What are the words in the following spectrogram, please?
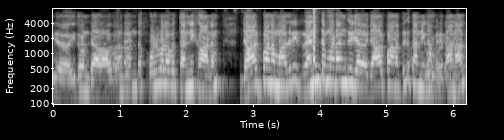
இது- உண்டு அதாவது வந்து அந்த கொள்வளவு தண்ணி காணும் ஜாழ்ப்பாணம் மாதிரி ரெண்டு மடங்கு ஜாழ்ப்பாணத்துக்கு தண்ணி கொடுப்பிருக்கு ஆனால்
